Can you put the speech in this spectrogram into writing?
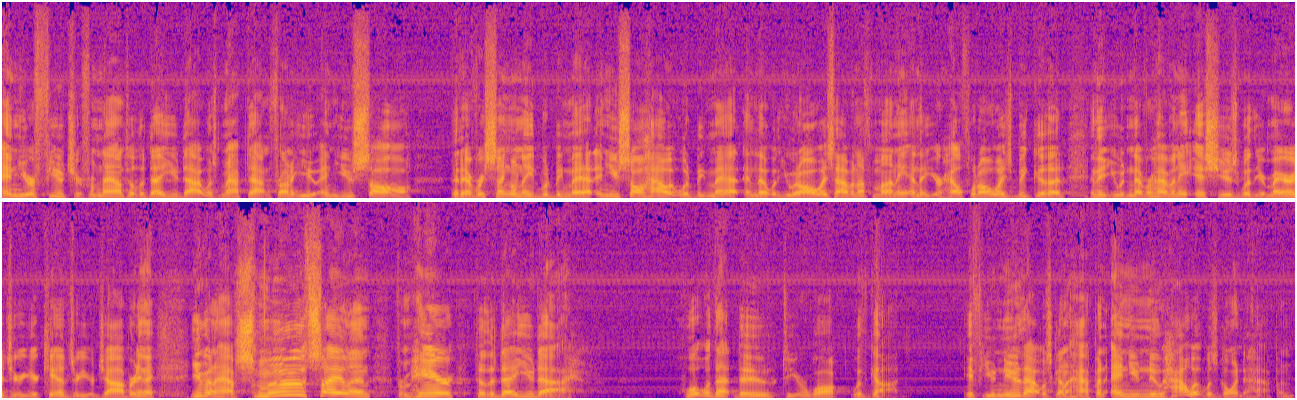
and your future from now until the day you die was mapped out in front of you, and you saw that every single need would be met, and you saw how it would be met, and that you would always have enough money, and that your health would always be good, and that you would never have any issues with your marriage or your kids or your job or anything. You're going to have smooth sailing from here to the day you die. What would that do to your walk with God? If you knew that was going to happen and you knew how it was going to happen,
